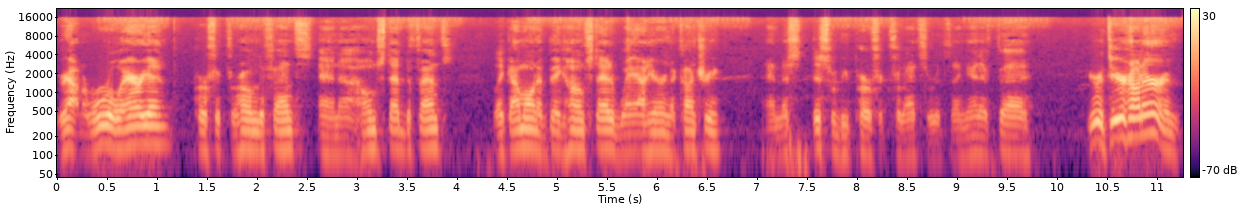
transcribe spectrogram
You're out in a rural area, perfect for home defense and uh, homestead defense. Like I'm on a big homestead way out here in the country, and this this would be perfect for that sort of thing. And if uh, you're a deer hunter, and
